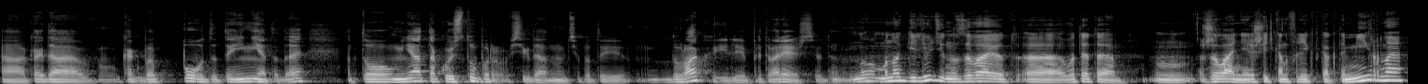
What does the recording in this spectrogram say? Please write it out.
а, когда как бы повода-то и нет, да, то у меня такой ступор всегда, ну, типа, ты дурак или притворяешься? Да? Ну, многие люди называют э, вот это м, желание решить конфликт как-то мирно,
